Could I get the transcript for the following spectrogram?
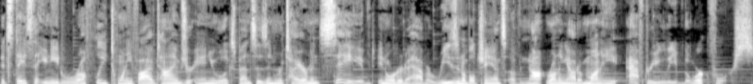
It states that you need roughly 25 times your annual expenses in retirement saved in order to have a reasonable chance of not running out of money after you leave the workforce.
